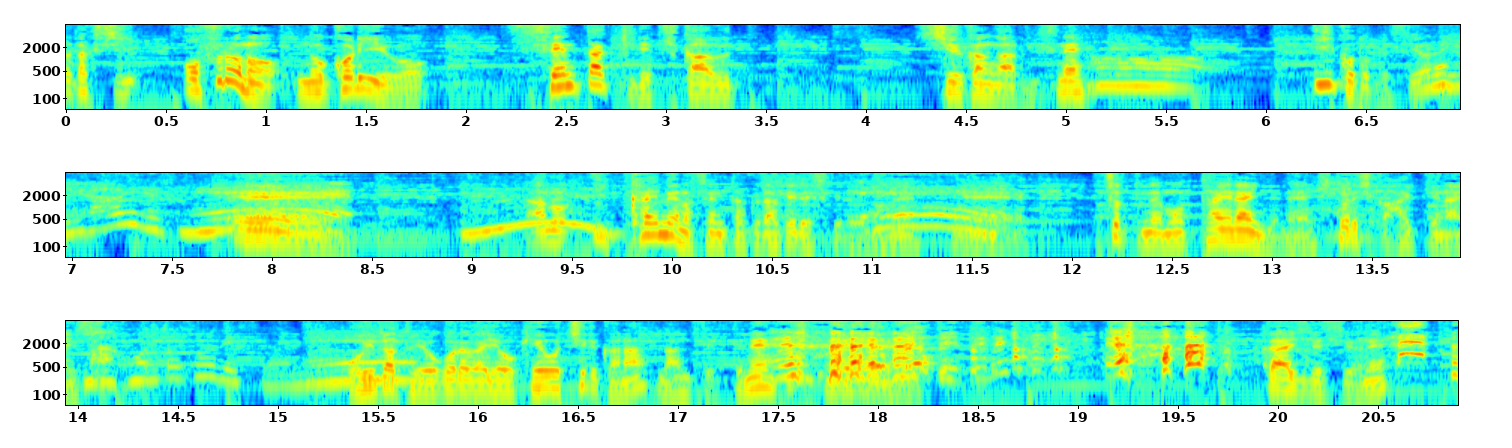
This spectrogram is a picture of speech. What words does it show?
私お風呂の残り湯を洗濯機で使う習慣があるんですね。いいことですよね。偉いですね。えうん。あの1回目の選択だけですけれどもね、ええ。ーちょっとねもったいないんでね1人しか入ってないし、まあ本当そうですよね。お湯だと汚れが余計落ちるかな？なんて言ってね、えなんーて言ってね。大事ですよね。素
